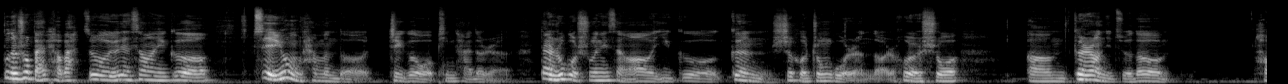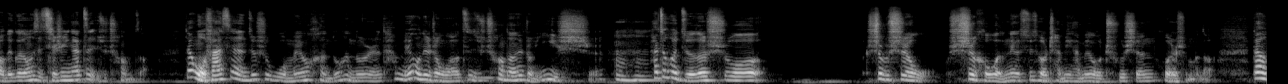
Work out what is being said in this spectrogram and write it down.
不能说白嫖吧，就有点像一个借用他们的这个平台的人。但如果说你想要一个更适合中国人的，或者说，嗯，更让你觉得好的一个东西，其实应该自己去创造。但我发现，就是我们有很多很多人，他没有那种我要自己去创造那种意识，嗯哼，他就会觉得说，是不是适合我的那个需求产品还没有出生或者什么的。但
